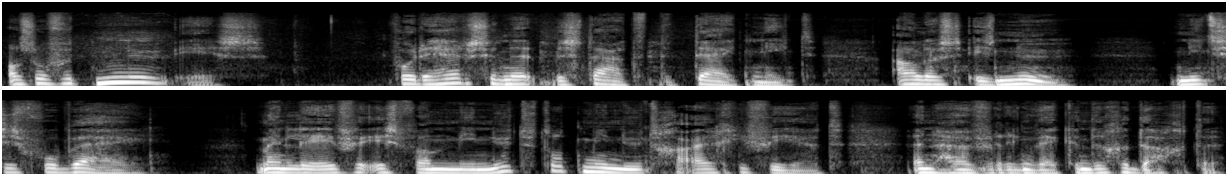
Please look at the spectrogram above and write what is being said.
alsof het nu is. Voor de hersenen bestaat de tijd niet. Alles is nu. Niets is voorbij. Mijn leven is van minuut tot minuut gearchiveerd. Een huiveringwekkende gedachte.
